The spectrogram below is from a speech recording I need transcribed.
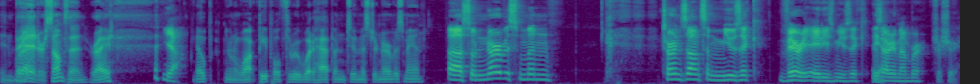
in bed Right. or something, right? yeah. Nope. You want to walk people through what happened to Mr. Nervous Man? Uh, so nervous man turns on some music, very 80s music, as Yeah. I remember. For sure.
